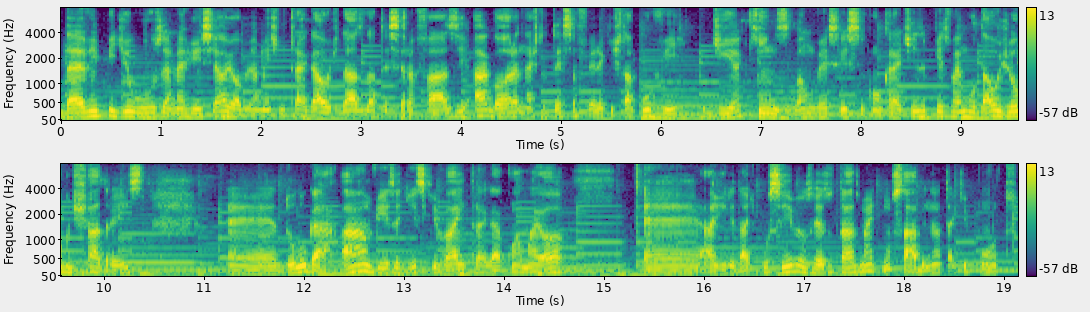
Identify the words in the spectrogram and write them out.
devem pedir o uso emergencial e, obviamente, entregar os dados da terceira fase agora, nesta terça-feira que está por vir, dia 15. Vamos ver se isso se concretiza, porque isso vai mudar o jogo de xadrez é, do lugar. A Anvisa disse que vai entregar com a maior é, agilidade possível os resultados, mas a gente não sabe né, até que ponto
